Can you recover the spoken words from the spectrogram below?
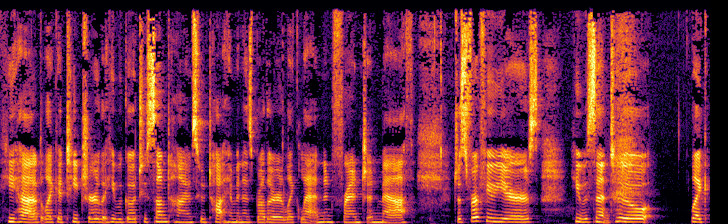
He had like a teacher that he would go to sometimes who taught him and his brother like Latin and French and math just for a few years. He was sent to like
